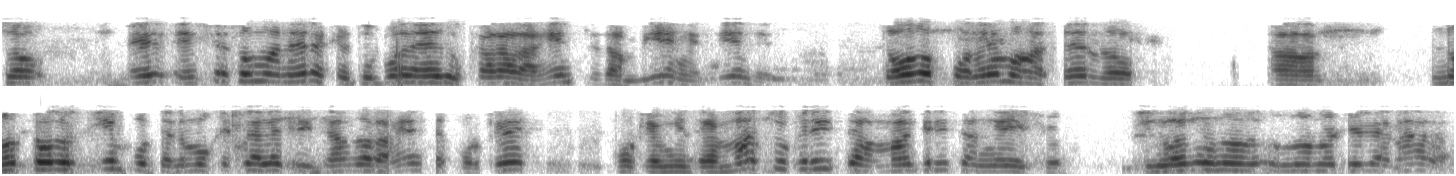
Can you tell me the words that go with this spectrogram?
so, e- esas son maneras que tú puedes educar a la gente también, ¿entiendes? Todos podemos hacerlo. ah, no todo el tiempo tenemos que estarle gritando a la gente. ¿Por qué? Porque mientras más tú gritas, más gritan ellos. Y luego uno, uno no llega a nada.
